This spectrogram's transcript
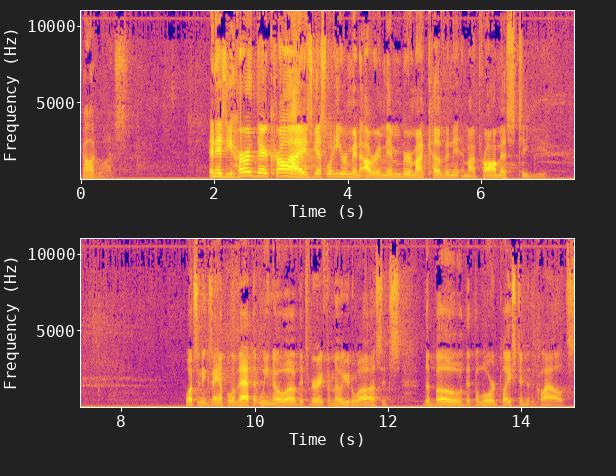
God was. And as he heard their cries, guess what he remembered? I remember my covenant and my promise to you. What's an example of that that we know of that's very familiar to us? It's the bow that the Lord placed into the clouds.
